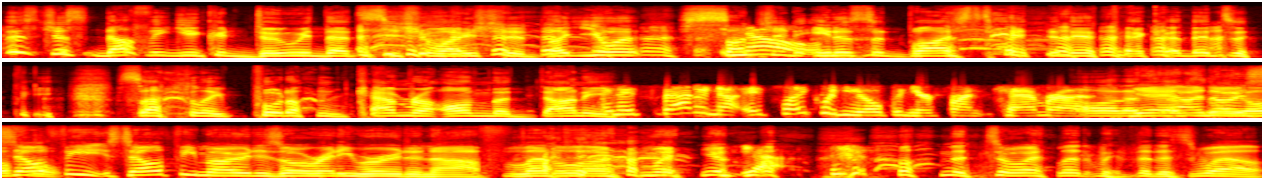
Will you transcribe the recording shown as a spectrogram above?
there's just nothing you could do in that situation. like you were such No. an innocent bystander there, Becca, then to be suddenly put on camera on the dunny. and it's bad enough. It's like when you open your front camera. Oh, that's yeah, I know. awful. Selfie selfie mode is already rude enough, let alone when you're Yeah. on the toilet with it as well.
